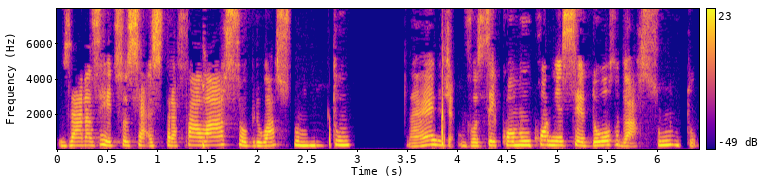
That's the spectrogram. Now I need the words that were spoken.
usar as redes sociais para falar sobre o assunto, né? Você, como um conhecedor do assunto,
